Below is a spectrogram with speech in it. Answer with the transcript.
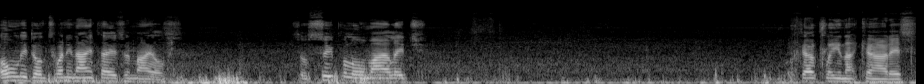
Only done 29,000 miles. So super low mileage. Look how clean that car is.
